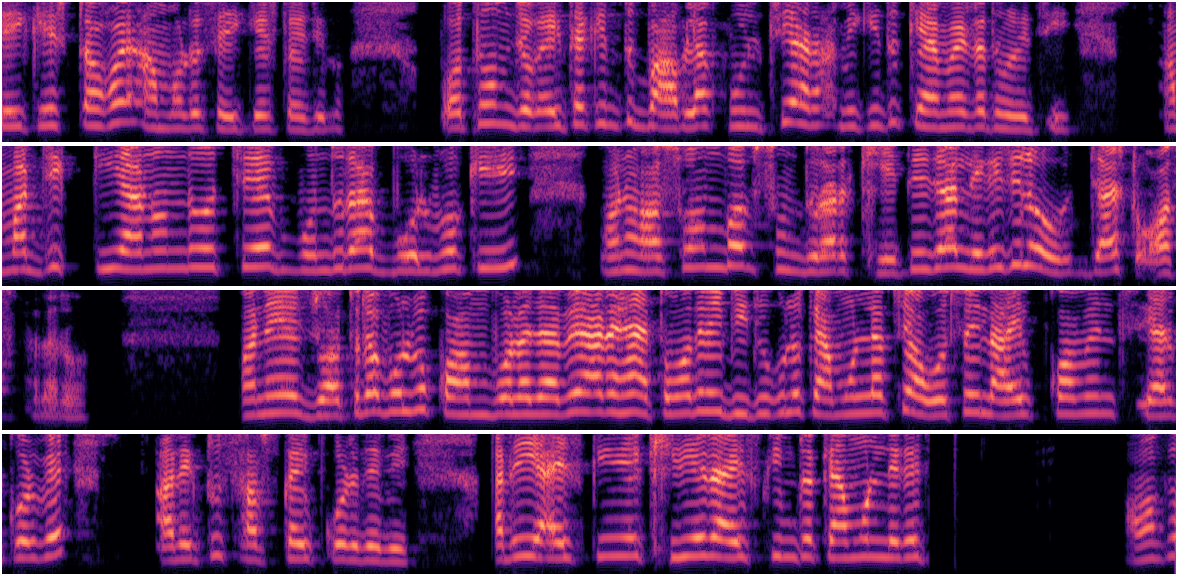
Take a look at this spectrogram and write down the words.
যেই কেসটা হয়, আমারও সেই কেসটা হয়েছিল। ১ম জ এটা কিন্তু বাবলা খুলছে আর আমি কিন্তু ক্যামেরাটা ধরেছি। আমার যে কি আনন্দ হচ্ছে বন্ধুরা বলব কি মানে অসম্ভব সুন্দর। আর খেতে যা লেগেছিল জাস্ট অসাধারণ। মানে যতটা বলব কম বলা যাবে। আর হ্যাঁ, তোমাদের এই ভিডিওগুলো কেমন লাগছে অবশ্যই লাইক, কমেন্ট, শেয়ার করবে। আর একটু সাবস্ক্রাইব করে দেবে। আর এই আইসক্রিমের ক্ষীরের আইসক্রিমটা কেমন লেগেছে আমাকে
